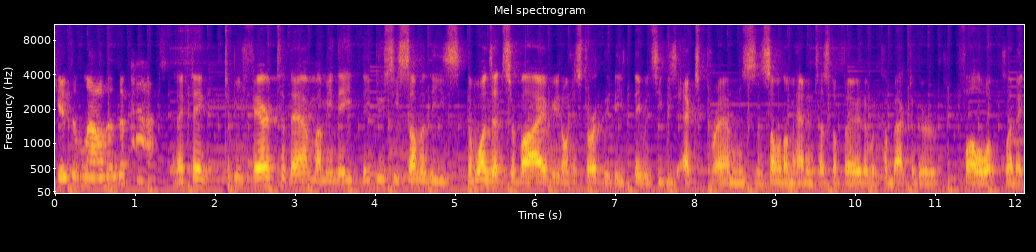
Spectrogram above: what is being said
kids and allowed them to pass. And I think to be fair to them, I mean, they, they do see some of these, the ones that survive, you know, historically they, they would see these ex-prems and some of them had intestinal failure that would come back to their follow-up clinic.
